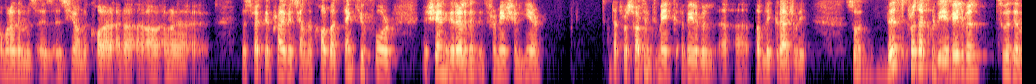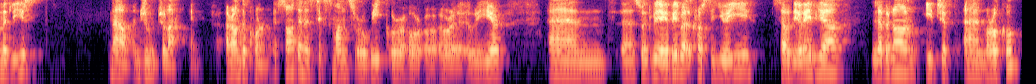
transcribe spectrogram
one of them is, is, is here on the call. I, I, I, I respect their privacy on the call, but thank you for sharing the relevant information here that we're starting to make available uh, uh, public gradually. So this product will be available to the Middle East now in June, July, around the corner. It's not in a six months or a week or, or, or, or a year. And uh, so it will be available across the UAE, Saudi Arabia, Lebanon, Egypt, and Morocco.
